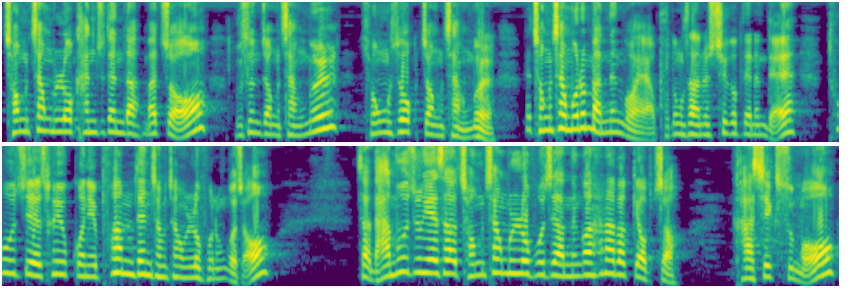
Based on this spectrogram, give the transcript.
정착물로 간주된다. 맞죠? 무슨 정착물? 종속 정착물. 정착물은 맞는 거예요. 부동산으로 취급되는데 토지의 소유권이 포함된 정착물로 보는 거죠. 자 나무 중에서 정착물로 보지 않는 건 하나밖에 없죠. 가식 수목,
